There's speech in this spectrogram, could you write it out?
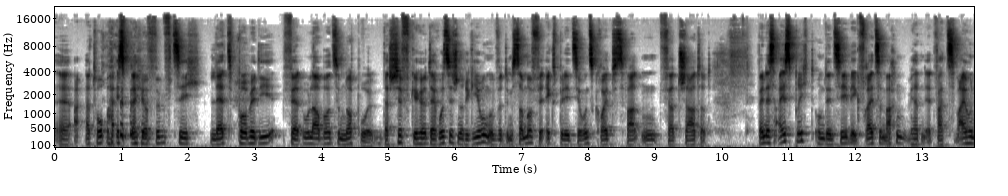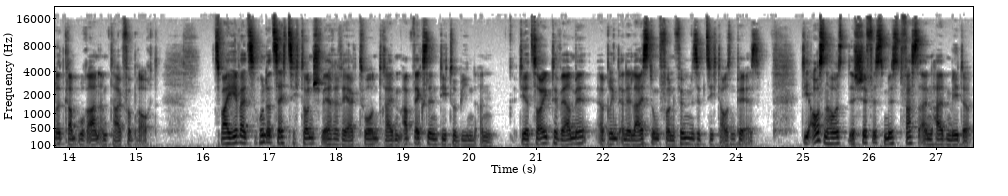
äh, Atomeisbrecher 50 LED Pomedy fährt Urlauber zum Nordpol. Das Schiff gehört der russischen Regierung und wird im Sommer für Expeditionskreuzfahrten verchartert. Wenn es Eis bricht, um den Seeweg freizumachen, werden etwa 200 Gramm Uran am Tag verbraucht. Zwei jeweils 160 Tonnen schwere Reaktoren treiben abwechselnd die Turbinen an. Die erzeugte Wärme erbringt eine Leistung von 75.000 PS. Die Außenhaus des Schiffes misst fast einen halben Meter.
